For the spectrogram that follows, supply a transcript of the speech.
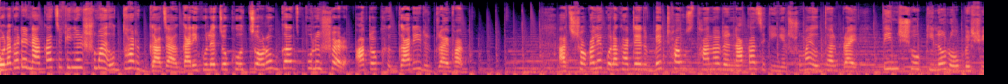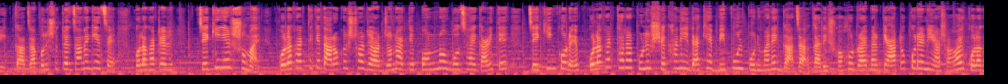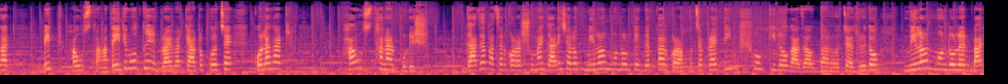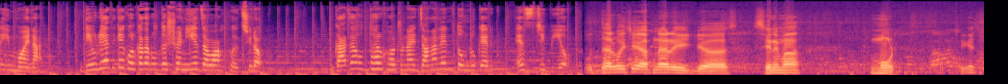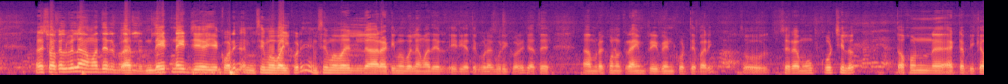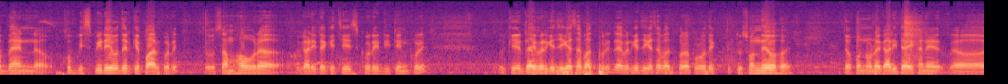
কোলাঘাটে নাকা চেকিং এর সময় উদ্ধার গাজা। গাড়ি খুলে চক্ষু চরক গাছ পুলিশের আটক গাড়ির ড্রাইভার। আজ সকালে কোলাঘাটের বেট হাউস থানার নাকা চেকিং এর সময় উদ্ধার প্রায় তিনশো কিলোরও বেশি গাঁজা। পুলিশ সূত্রে জানা গিয়েছে, কোলাঘাটের চেকিং এর সময় কোলাঘাট থেকে তারকেশ্বর যাওয়ার জন্য একটি পণ্য বোঝায় গাড়িতে চেকিং করে কোলাঘাট থানার পুলিশ সেখানেই দেখে বিপুল পরিমাণে গাঁজা। গাড়ি সহ ড্রাইভারকে আটক করে নিয়ে আসা হয় কোলাঘাট বেট হাউস থানাতে ইতিমধ্যে ড্রাইভারকে আটক করেছে কোলাঘাট হাউস থানার পুলিশ। গাঁজা পাচার করার সময় গাড়ি চালক মিলন মণ্ডলকে গ্রেপ্তার করা হচ্ছে। প্রায় তিনশো কিলো গাঁজা উদ্ধার হচ্ছে ধৃত মিলন মণ্ডলের বাড়ি ময়না। দেউলিয়া থেকে কলকাতার উদ্দেশ্যে নিয়ে যাওয়া হয়েছিল। গাঁজা উদ্ধার ঘটনায় জানালেন তমলুকের এসজিপিও। উদ্ধার হয়েছে আপনার এই সিনেমা মোড়। ঠিক আছে? মানে সকালবেলা আমাদের লেট নাইট যে ইয়ে করে এমসি মোবাইল করে এমসি মোবাইল আর আটি মোবাইল আমাদের এরিয়াতে ঘোরাঘুরি করে, যাতে আমরা কোনো ক্রাইম প্রিভেন্ট করতে পারি। তো সেটা মুভ করছিল। তখন একটা পিক ভ্যান খুব স্পিডে ওদেরকে পার করে। তো সামহাও ওরা গাড়িটাকে চেজ করে ডিটেন করে, ওকে ড্রাইভারকে জিজ্ঞাসাবাদ করে। ড্রাইভারকে জিজ্ঞাসাবাদ করার পর ওদের একটু সন্দেহ হয়। তখন ওরা গাড়িটা এখানে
